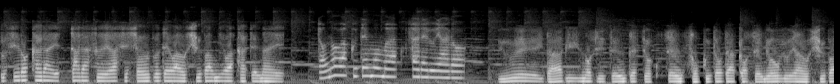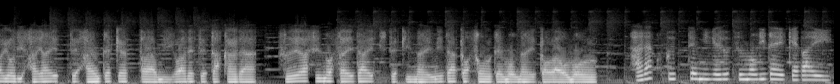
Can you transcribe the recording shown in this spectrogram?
後ろから行ったら末足勝負では牛場には勝てない。どの枠でもマークされるやろ。UAE ダービーの時点で直線速度だとセニョールやウシュバより速いってハンデキャッパーに言われてたから、末足の最大値的な意味だとそうでもないとは思う。腹くくって逃げるつもりで行けばいい。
